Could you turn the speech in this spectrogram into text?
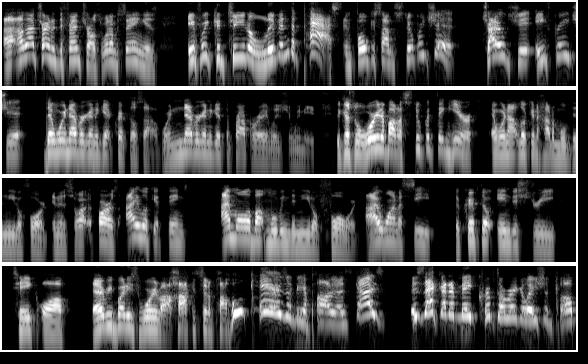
I'm not trying to defend Charles. What I'm saying is, if we continue to live in the past and focus on stupid shit, child shit, eighth grade shit, then we're never going to get crypto solved. We're never going to get the proper regulation we need because we're worried about a stupid thing here and we're not looking how to move the needle forward. And as far, as far as I look at things, I'm all about moving the needle forward. I want to see the crypto industry take off. Everybody's worried about Hoskinson. Apo- Who cares if he apologizes, guys? Is that going to make crypto regulation come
